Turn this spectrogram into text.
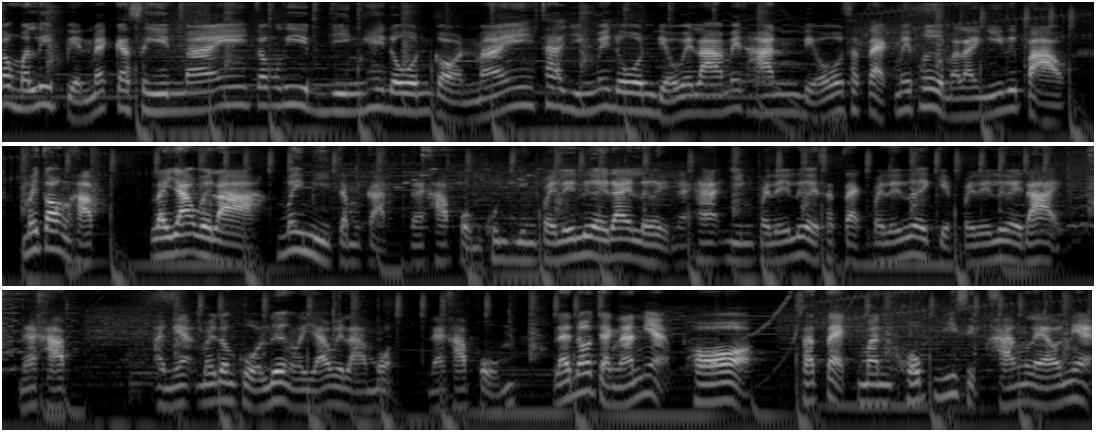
ต้องมารีบเปลี่ยนแมกกาซีนไหมต้องรีบยิงให้โดนก่อนไหม ถ้ายิงไม่โดน เดี๋ยวเวลาไม่ทัน เดี๋ยวสแต็กไม่เพิ่มอะไรงี้หรือเปล่า ไม่ต้องครับ ระยะเวลาไม่มีจำกัดนะครับผมคุณยิงไปเรื่อยๆ ได้เลยนะฮะยิงไปเรื่อยๆสแต็กไปเรื่อยๆ เก็บไปเรื่อยๆ ได้นะครับ อันเนี้ยไม่ต้องกลัวเรื่องระยะเวลาหมดนะครับผม และนอกจากนั้นเนี่ยพอสแต็กมันครบ 20 ครั้งแล้วเนี่ย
